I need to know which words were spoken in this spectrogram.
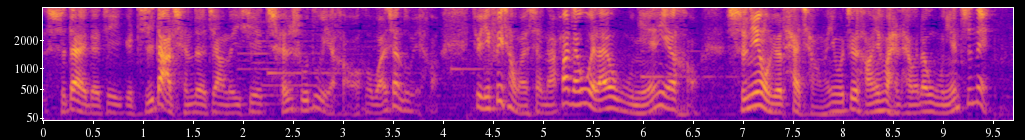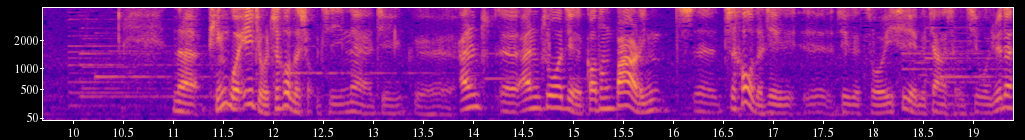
时代的这个集大成的这样的一些成熟度也好和完善度也好，就已经非常完善。哪怕在未来五年也好，十年我觉得太长了，因为这个行业发展太快。但五年之内，那苹果 A 九之后的手机，那这个安呃安卓这个高通八二零呃之后的这呃这个所谓系列的这样的手机，我觉得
